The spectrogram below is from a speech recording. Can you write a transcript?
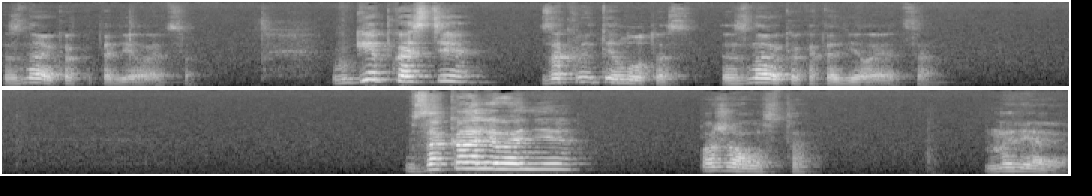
Знаю, как это делается. В гибкости закрытый лотос. Знаю, как это делается. В закаливании, пожалуйста, ныряю.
